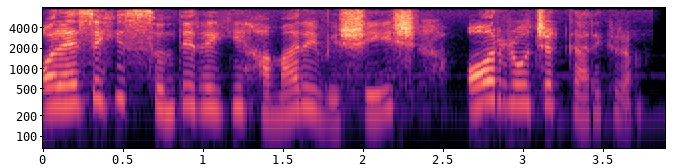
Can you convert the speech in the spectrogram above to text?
और ऐसे ही सुनते रहिए हमारे विशेष और रोचक कार्यक्रम।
